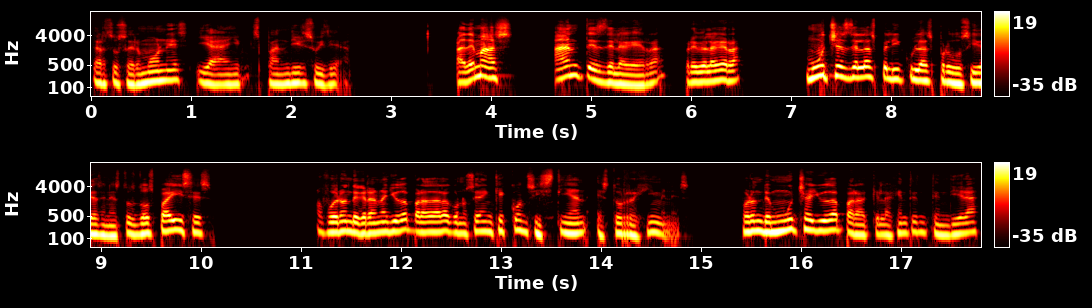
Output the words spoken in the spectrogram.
dar sus sermones y a expandir su idea. Además, antes de la guerra, previo a la guerra, muchas de las películas producidas en estos dos países fueron de gran ayuda para dar a conocer en qué consistían estos regímenes. Fueron de mucha ayuda para que la gente entendiera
